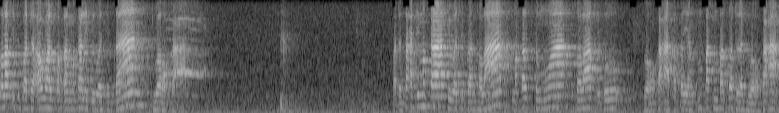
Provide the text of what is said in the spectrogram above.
Salat itu pada awal pertama kali diwajibkan dua rakaat Pada saat di Mekah diwajibkan sholat, maka semua sholat itu dua rakaat atau yang empat empat itu adalah dua rakaat.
